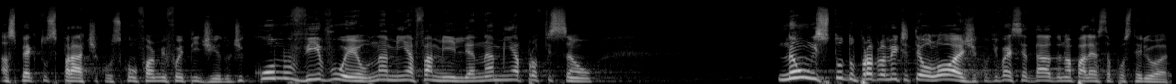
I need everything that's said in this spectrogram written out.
aspectos práticos, conforme foi pedido, de como vivo eu na minha família, na minha profissão, não um estudo propriamente teológico que vai ser dado na palestra posterior,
